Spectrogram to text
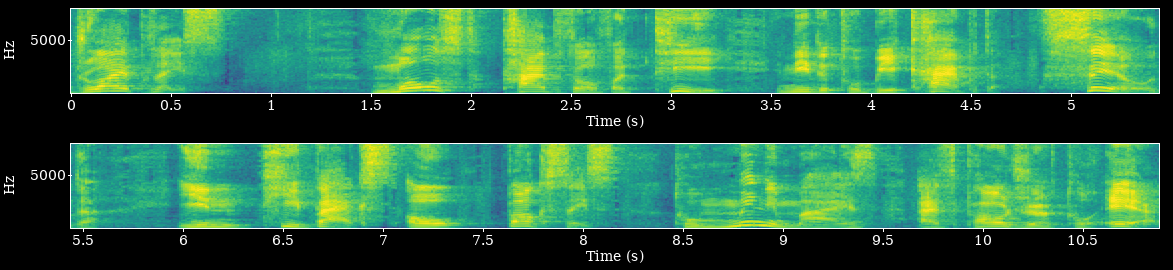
dry place. Most types of tea need to be kept sealed in tea bags or boxes to minimize exposure to air.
